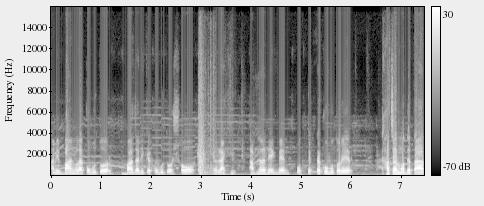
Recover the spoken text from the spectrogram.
আমি বাংলা কবুতর, বাজারিকা কবুতর সহ রাখি। আপনারা দেখবেন প্রত্যেকটা কবুতরের খাঁচার মধ্যে তার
